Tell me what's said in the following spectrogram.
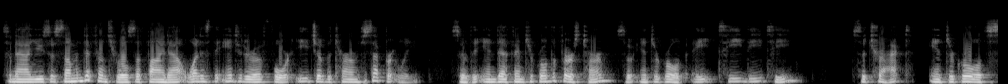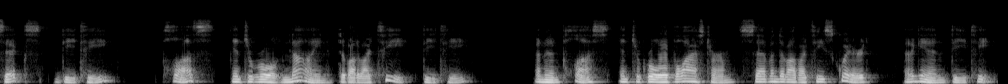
So now use the sum and difference rules to find out what is the antiderivative for each of the terms separately. So the in-depth integral of the first term, so integral of 8t dt, subtract integral of 6 dt, plus integral of 9 divided by t dt, and then plus integral of the last term, 7 divided by t squared, and again dt.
